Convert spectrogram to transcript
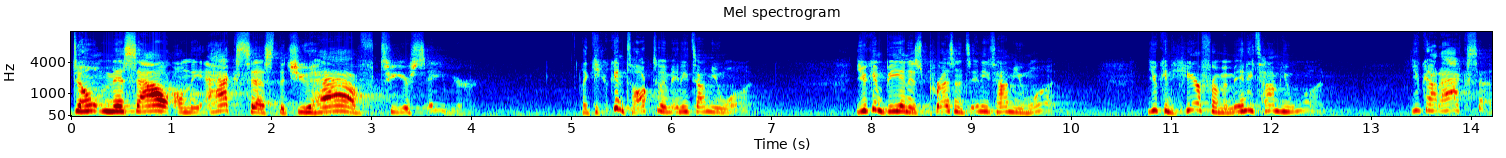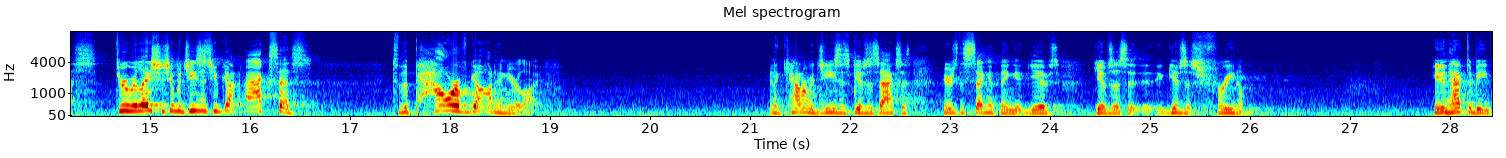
don't miss out on the access that you have to your Savior. Like you can talk to Him anytime you want, you can be in His presence anytime you want, you can hear from Him anytime you want. You've got access. Through a relationship with Jesus, you've got access to the power of God in your life. An encounter with Jesus gives us access. Here's the second thing it gives, gives us it gives us freedom. He didn't have to be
